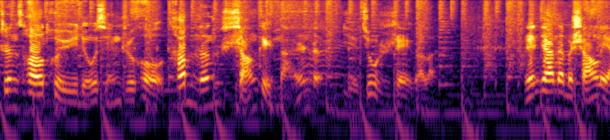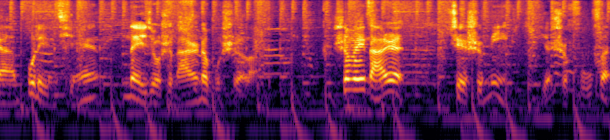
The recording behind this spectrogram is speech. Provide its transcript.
贞操退于流行之后，他们能赏给男人的也就是这个了。人家那么赏脸不领情，那就是男人的不是了。身为男人，这是命也是福分。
